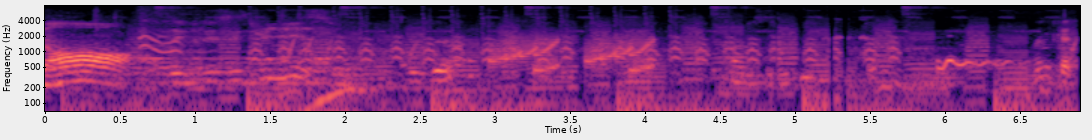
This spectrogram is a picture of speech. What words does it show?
Non, c'est des essuie 24.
